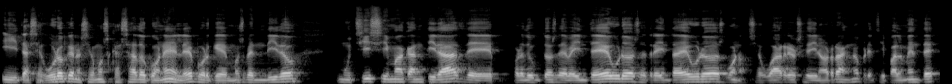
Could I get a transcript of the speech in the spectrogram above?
y te aseguro que nos hemos casado con él, ¿eh? porque hemos vendido muchísima cantidad de productos de 20 euros, de 30 euros, bueno, SEO Warriors y DinoRank, ¿no? Principalmente.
